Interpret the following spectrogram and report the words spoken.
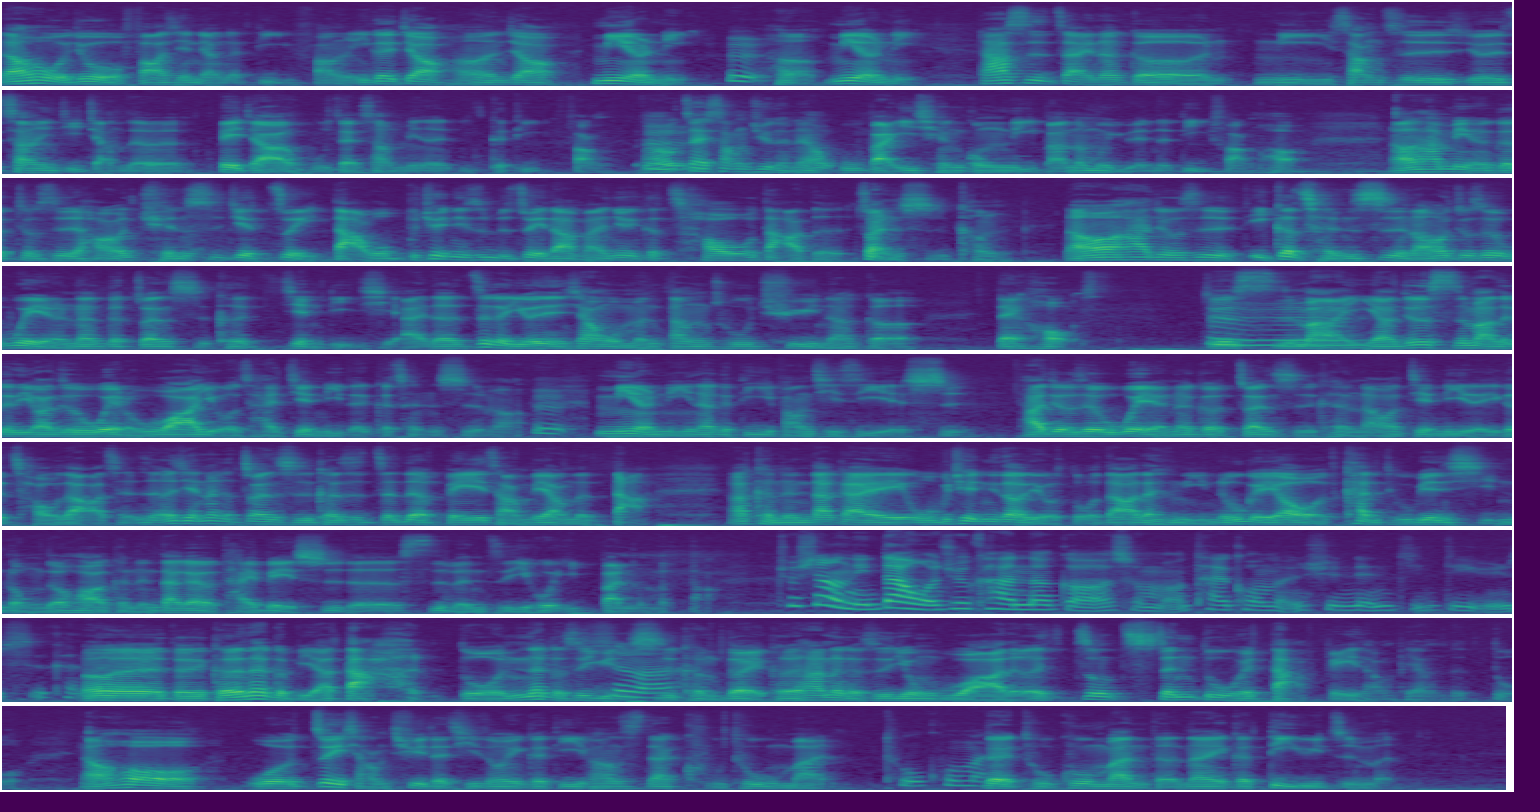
然后我就发现两个地方，一个叫好像叫米尔尼，嗯，哈，米尔尼，它是在那个你上次就是上一集讲的贝加尔湖在上面的一个地方，然后再上去可能要五百一千公里吧，那么远的地方哈。然后它面有一个就是好像全世界最大，我不确定是不是最大，反正就一个超大的钻石坑。然后它就是一个城市，然后就是为了那个钻石坑建立起来的。这个有点像我们当初去那个 d e h o s e 就是死马一样，就是死马这个地方就是为了挖油才建立的一个城市嘛。嗯米尔尼那个地方其实也是，它就是为了那个钻石坑，然后建立了一个超大的城市，而且那个钻石坑是真的非常非常的大。它可能大概我不确定到底有多大，但是你如果要我看图片形容的话，可能大概有台北市的四分之一或一半那么大。就像你带我去看那个什么太空人训练基地陨石坑，呃对，可是那个比较大很多，那个是陨石坑，对，可是它那个是用挖的，而这种深度会大非常非常的多。然后我最想去的其中一个地方是在库图曼，土库曼。对土库曼的那一个地狱之门。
